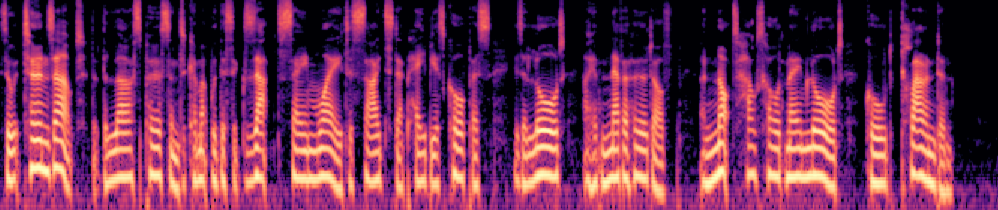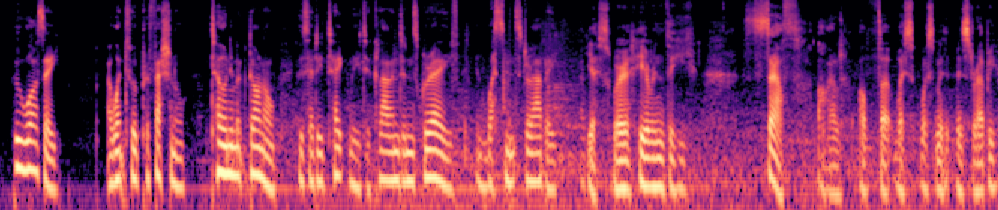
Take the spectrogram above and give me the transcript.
So it turns out that the last person to come up with this exact same way to sidestep habeas corpus is a lord I have never heard of, a not household name lord called Clarendon. Who was he? I went to a professional, Tony MacDonald, who said he'd take me to Clarendon's grave in Westminster Abbey. Yes, we're here in the south aisle of uh, West, Westminster Abbey.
